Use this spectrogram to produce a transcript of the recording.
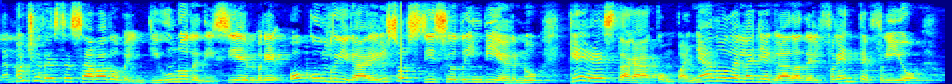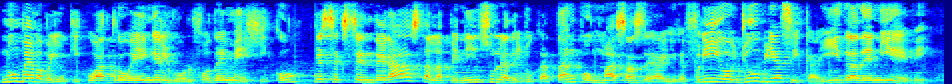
La noche de este sábado 21 de diciembre ocurrirá el solsticio de invierno que estará acompañado de la llegada del Frente Frío número 24 en el Golfo de México, que se extenderá hasta la península de Yucatán con masas de aire frío, lluvias y caída de nieve.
